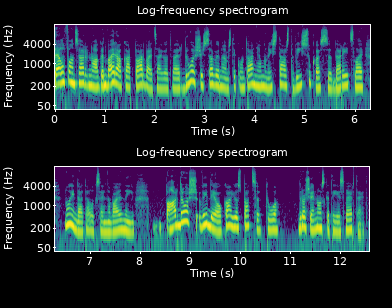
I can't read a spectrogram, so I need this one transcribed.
telefons sarunā gan vairāk kārt pārvaicājot, vai ir droši šis savienojums, tik un tā ņem un izstāsta visu, kas darīts, lai noindētu Alekseju Navaļniju. Pārdrošs video, kā jūs pats to droši vien noskatījies vērtēt?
